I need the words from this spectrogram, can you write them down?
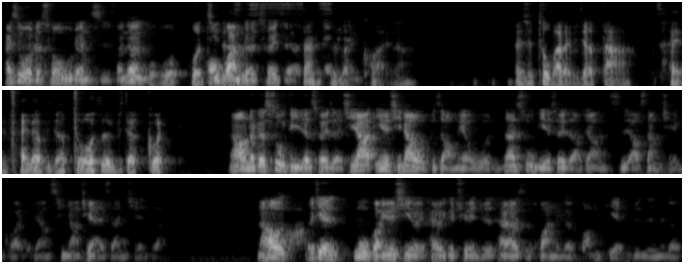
还是我的错误认知？反正我我我铜管的吹嘴三四百块啦，还是兔把的比较大，材材料比较多，是比较贵。然后那个竖笛的吹嘴，其他因为其他我不知道，我没有问。那竖笛的吹嘴好像是要上千块的，两千两千还是三千这样子。然后而且木管乐器有还有一个缺点，就是它要一直换那个簧片，就是那个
